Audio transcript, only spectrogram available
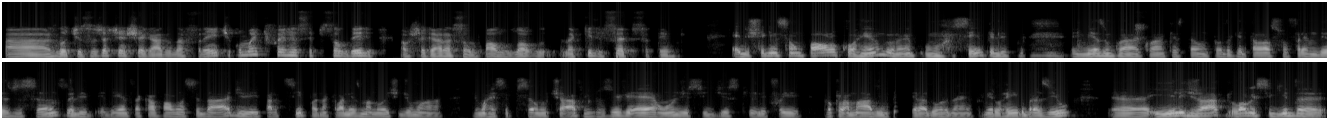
as notícias já tinham chegado na frente. Como é que foi a recepção dele ao chegar a São Paulo logo naquele 7 de setembro? Ele chega em São Paulo correndo, né? Como sempre, ele, e mesmo com a, com a questão toda que ele estava sofrendo desde Santos, ele, ele entra a cavalo na cidade e participa naquela mesma noite de uma, de uma recepção no teatro. Inclusive, é onde se diz que ele foi proclamado imperador, né? Primeiro rei do Brasil. Uh, e ele já, logo em seguida,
